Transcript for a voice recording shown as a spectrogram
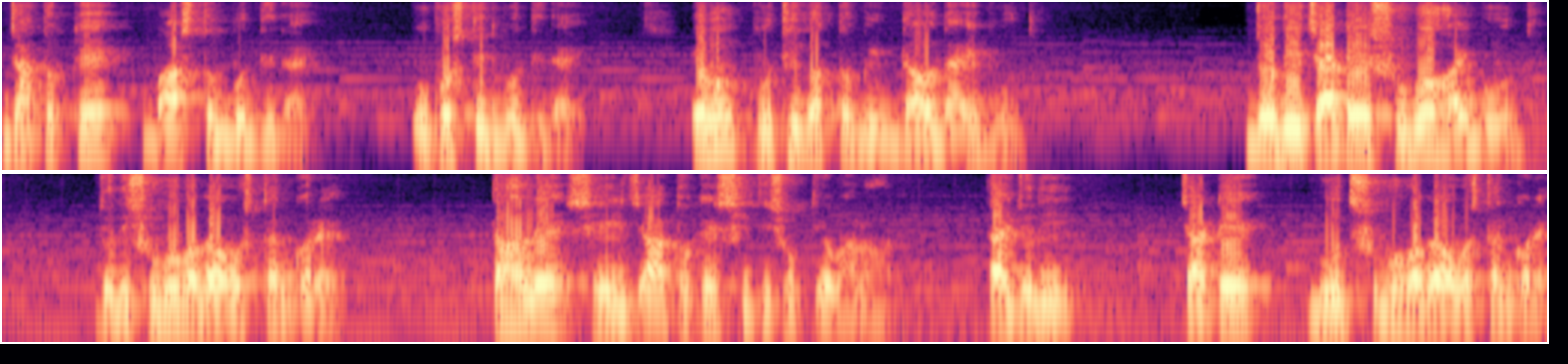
জাতককে বাস্তব বুদ্ধি দেয়, উপস্থিত বুদ্ধি দেয় এবং পুঁথিগত বিদ্যাও দেয় বুধ। যদি চাটে শুভ হয় বুধ যদি শুভভাবে অবস্থান করে, তাহলে সেই জাতকের স্মৃতিশক্তিও ভালো হয়। তাই যদি চাটে বুধ শুভভাবে অবস্থান করে,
